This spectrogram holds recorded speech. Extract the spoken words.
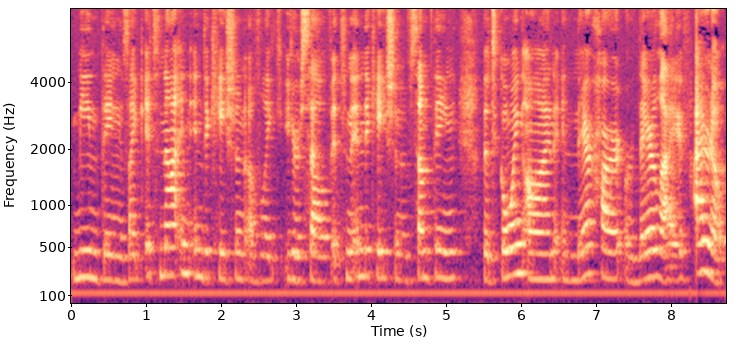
mean things like it's not an indication of like yourself. It's an indication of something that's going on in their heart or their life. I don't know.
